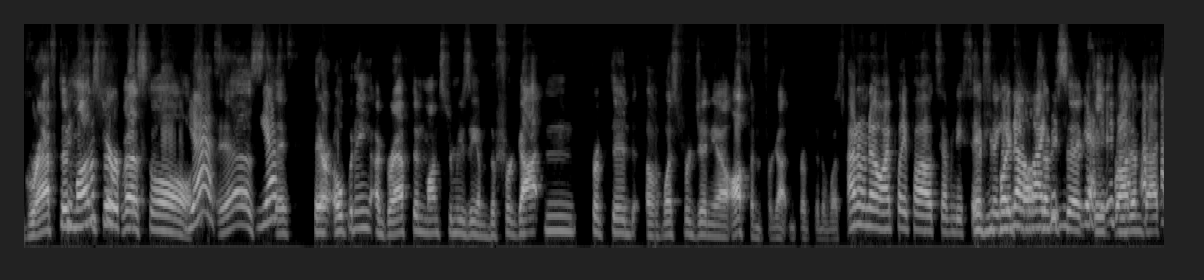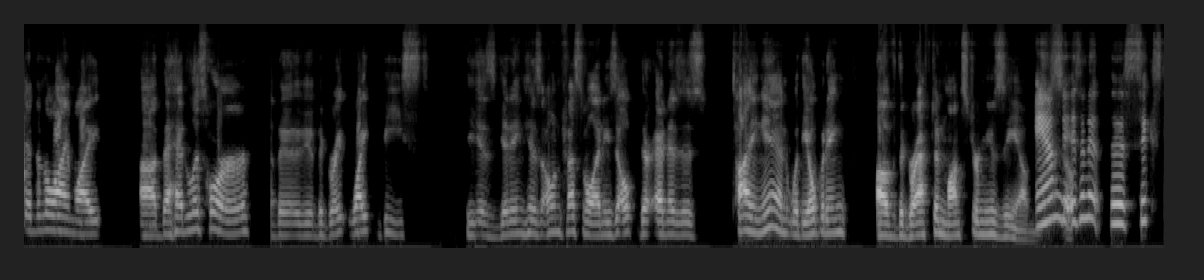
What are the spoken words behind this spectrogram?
Grafton Monster- Monster Festival. Yes, Yes. yes. They, they are opening a Grafton Monster Museum, the forgotten cryptid of West Virginia, often forgotten cryptid of West Virginia. I don't know. I play Fallout 76. If you so play you know, Fallout 76, forget he it. brought him back into the limelight. Uh, the headless horror, the, the the great white beast. He is getting his own festival, and he's op- there, and it is tying in with the opening of the Grafton Monster Museum. And so, isn't it the 60th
